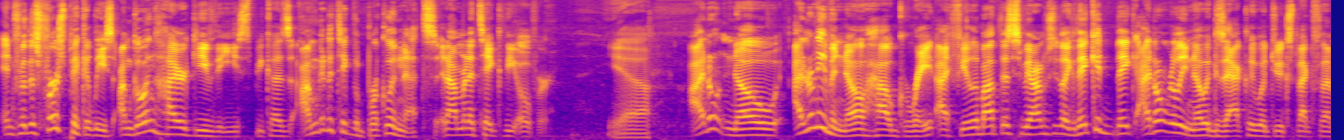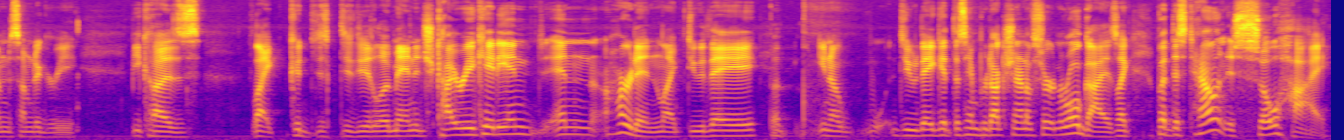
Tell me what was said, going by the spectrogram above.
And for this first pick at least, I'm going hierarchy of the East because I'm gonna take the Brooklyn Nets and I'm gonna take the over. Yeah. I don't know. I don't even know how great I feel about this. To be honest with you, like they could, they. I don't really know exactly what to expect for them to some degree, because like could just do they manage Kyrie, KD, and and Harden? Like, do they, But you know, do they get the same production out of certain role guys? Like, but this talent is so high,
